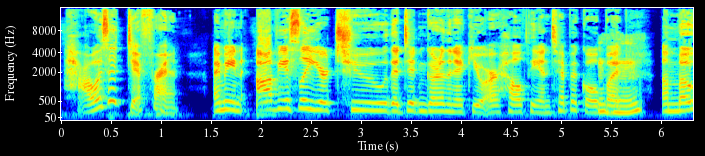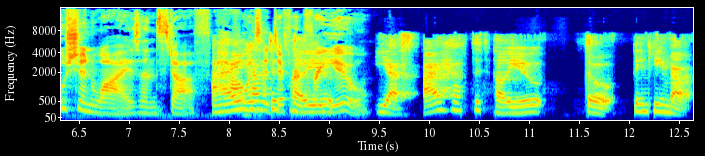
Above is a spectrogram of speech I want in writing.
how is it different I mean, obviously, your two that didn't go to the NICU are healthy and typical, but Mhm. emotion wise and stuff, I how is it different tell for you- you? Yes, I have to tell you. So, thinking about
